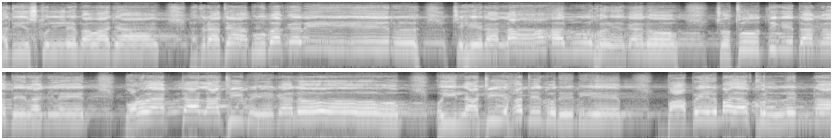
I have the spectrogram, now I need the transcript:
হাদিস খুললে পাওয়া যায় হজরত আবু বাকারির চেহারা লাল হয়ে গেল, চতুর্দিকে তাকাতে লাগলেন, বড় একটা লাঠি পেয়ে গেল। ওই লাঠি হাতে করে নিয়ে বাপের মায়া খুললেন না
